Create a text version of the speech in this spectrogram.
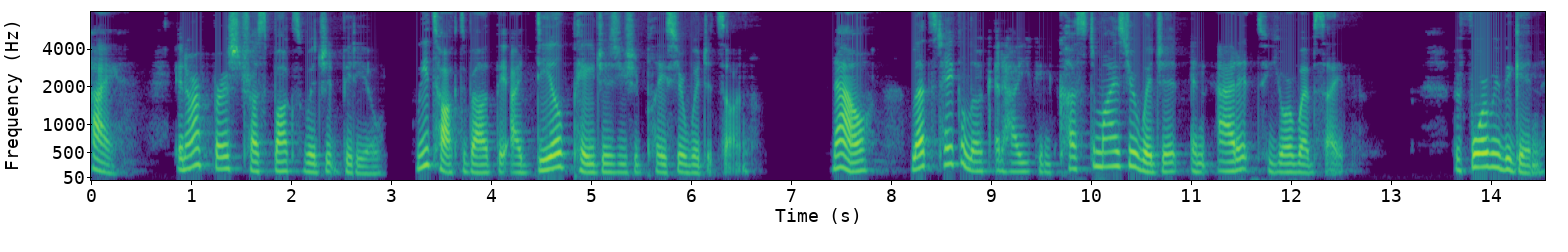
Hi, in our first TrustBox widget video, we talked about the ideal pages you should place your widgets on. Now, let's take a look at how you can customize your widget and add it to your website. Before we begin,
